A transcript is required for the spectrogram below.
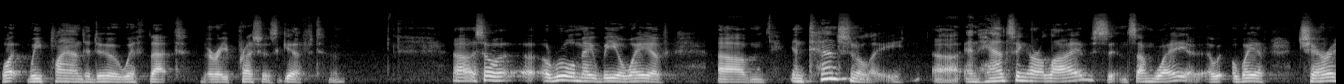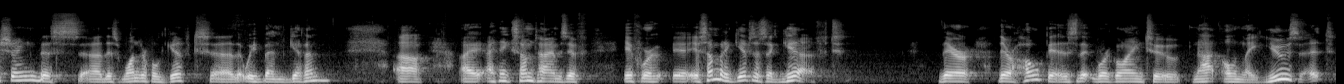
what we plan to do with that very precious gift. So a, a, rule may be a way of um, intentionally uh, enhancing our lives in some way, a, a way of cherishing this, uh, this wonderful gift uh, that we've been given. Uh, I, I, think sometimes if, if, we're, if somebody gives us a gift, their, their hope is that we're going to not only use it,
